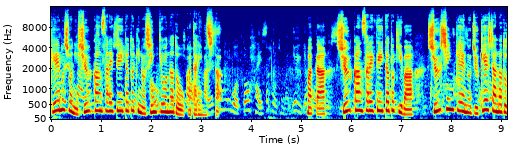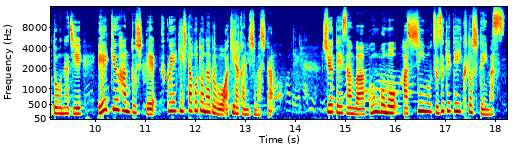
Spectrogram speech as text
刑務所に収監されていた時の心境などを語りました。また、収監されていた時は、終身刑の受刑者などと同じ永久犯として服役したことなどを明らかにしました。周庭さんは今後も発信を続けていくとしています。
